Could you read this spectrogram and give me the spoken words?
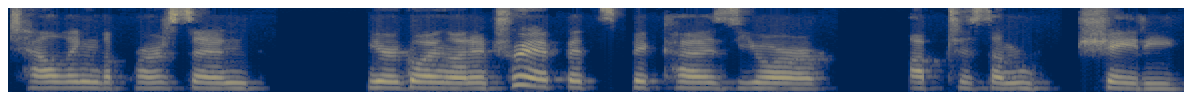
telling the person you're going on a trip, it's because you're up to some shady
